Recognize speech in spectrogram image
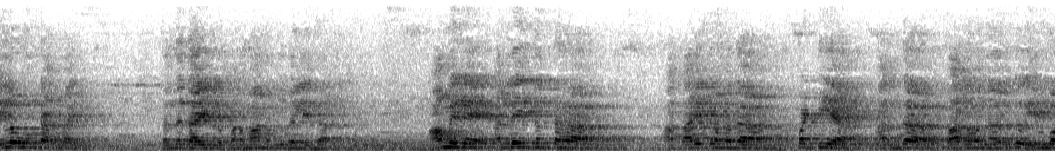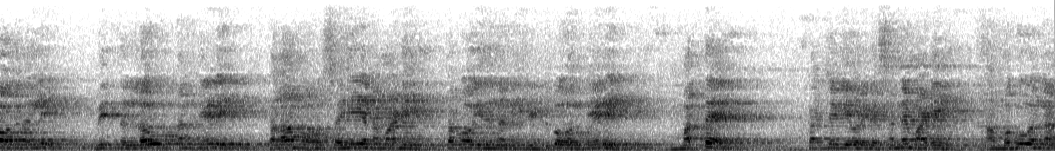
ಎಲ್ಲವೂ ಉಂಟಾಗ್ತಾ ಇದೆ. ತಂದೆ ತಾಯಿಗಳು ಪರಮಾನಂದದಲ್ಲಿದ್ದಾರೆ ಆಮೇಲೆ ಅಲ್ಲೇ ಇದ್ದಂತಹ ಆ ಕಾರ್ಯಕ್ರಮದ ಪಟ್ಟಿಯ ಅರ್ಧ ಭಾಗವನ್ನು ಅರಿದು ಹಿಂಭಾಗದಲ್ಲಿ ವಿತ್ ಲವ್ ಅಂತೇಳಿ ಕಲಾಂ ಅವರು ಸಹಿಯನ್ನು ಮಾಡಿ ತಗೋ ಇದನ್ನು ನೀನು ಇಟ್ಕೋ ಅಂತೇಳಿ ಮತ್ತೆ ಕರ್ಜಗಿಯವರಿಗೆ ಸನ್ನೆ ಮಾಡಿ ಆ ಮಗುವನ್ನು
